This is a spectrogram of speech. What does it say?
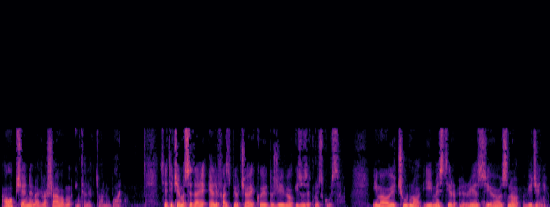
a uopće ne naglašavamo intelektualnu borbu. Sjetit ćemo se da je Elifaz bio čovjek koji je doživio izuzetno iskustvo. Imao je čudno i misteriozno viđenje.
